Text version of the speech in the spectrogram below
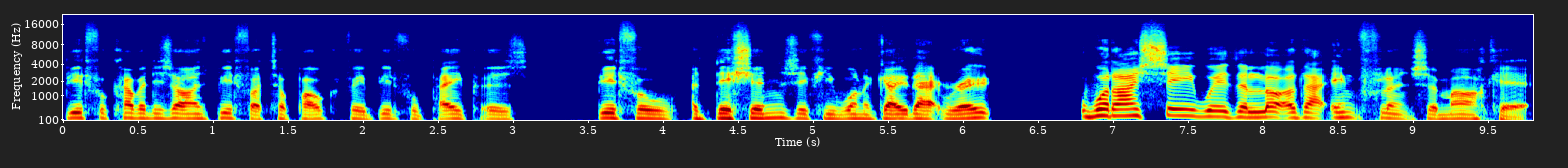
beautiful cover designs, beautiful topography, beautiful papers, beautiful editions if you want to go that route what I see with a lot of that influencer market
